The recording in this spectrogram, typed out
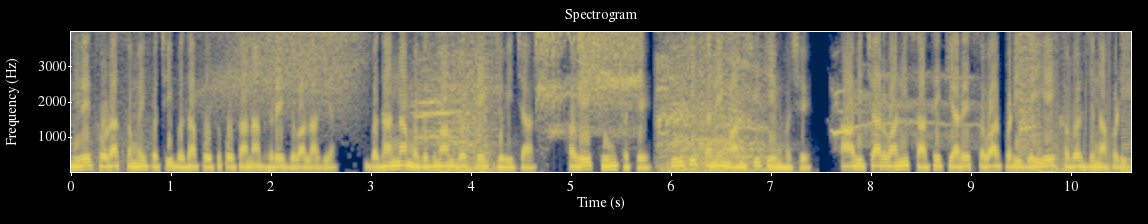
ધીરે થોડા સમય પછી બધા પોતપોતાના ઘરે જવા લાગ્યા. બધાના મગજમાં બસ એક જ વિચાર, હવે શું થશે પુલકિત અને માનસી કેમ હશે? આ વિચારવાની સાથે ક્યારે સવાર પડી ગઈ એ ખબર જ ના પડી.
